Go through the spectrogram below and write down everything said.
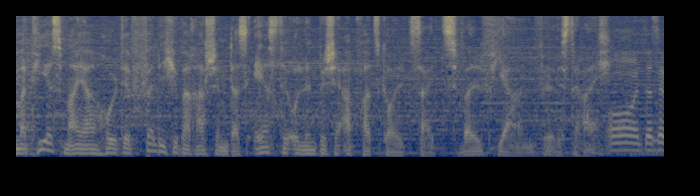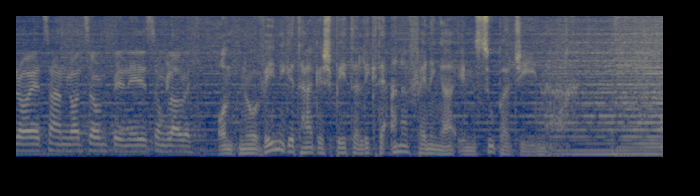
Matthias Meyer holte völlig überraschend das erste olympische Abfahrtsgold seit zwölf Jahren für Österreich. Und dass ich da jetzt an ganz oben bin, ist unglaublich. Und nur wenige Tage später legte Anna Fenninger im Super-G nach.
